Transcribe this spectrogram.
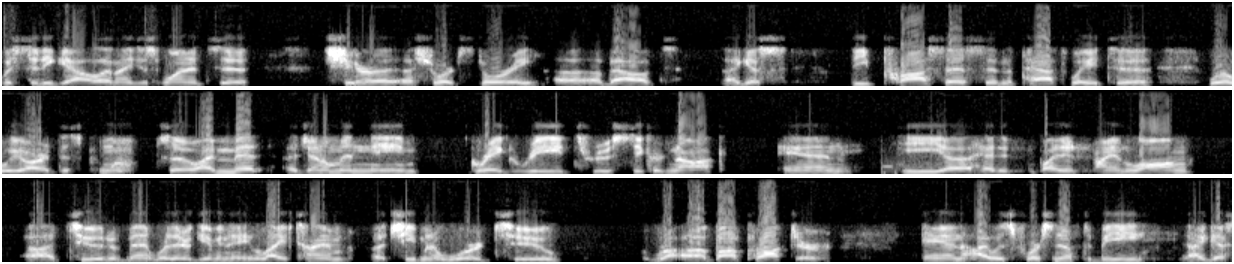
with City Gala, and I just wanted to share a, a short story uh, about, I guess, the process and the pathway to where we are at this point. So I met a gentleman named Greg Reid through Secret Knock, and he uh, had invited Ryan Long uh, to an event where they were giving a Lifetime Achievement Award to uh, Bob Proctor and I was fortunate enough to be, I guess,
